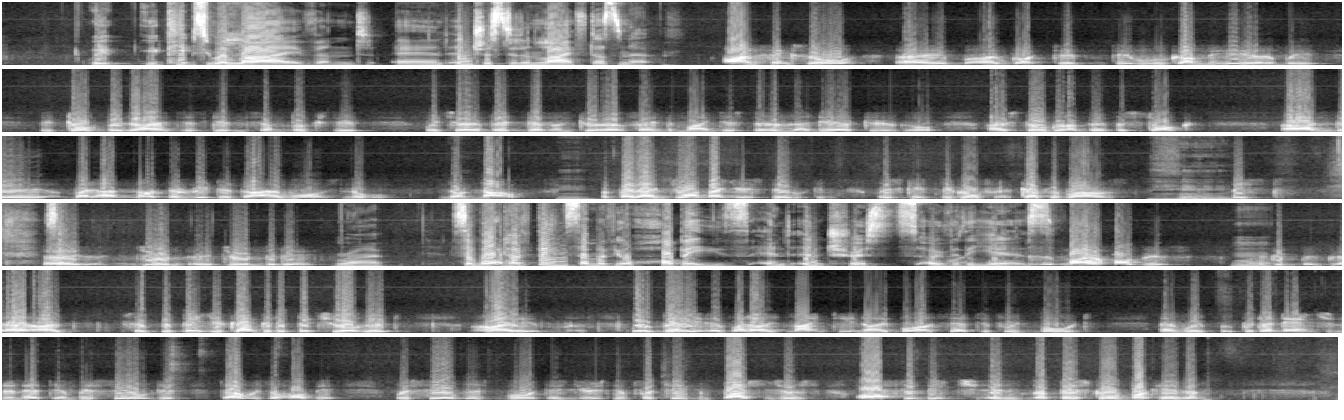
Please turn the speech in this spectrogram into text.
It keeps you alive and, and interested in life, doesn't it? I think so. Uh, I've got uh, people who come here and we, we talk, but I've just given some books to, which are a bit different to a friend of mine just a, a day or two ago. I've still got a bit of a stock, and uh, but I'm not the reader that I was. No, not mm. now. Mm. But, but I enjoy my newspaper, which keeps me going for a couple of hours at least uh, during uh, during the day. Right. So, what have been some of your hobbies and interests over the years? My hobbies Mm. I, I, so thing you can't get a picture of it. I very when I was 19, I bought a 30 foot boat, and we put an engine in it, and we sailed it. That was a hobby. We sailed this boat and used it for taking passengers off the beach in a place called Buckhaven.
